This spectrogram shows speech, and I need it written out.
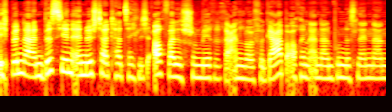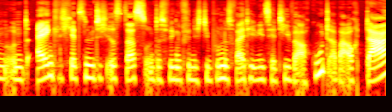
Ich bin da ein bisschen ernüchtert tatsächlich auch, weil es schon mehrere Anläufe gab, auch in anderen Bundesländern und eigentlich jetzt nötig ist das und deswegen finde ich die bundesweite Initiative auch gut, aber auch da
